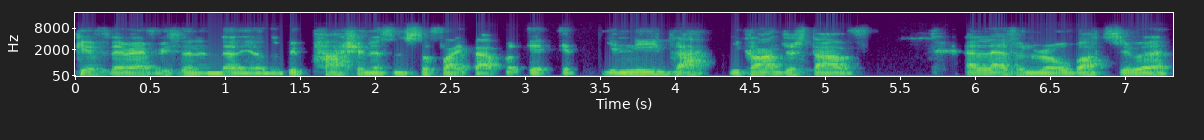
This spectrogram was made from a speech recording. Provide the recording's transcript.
give their everything and you know they'll be passionate and stuff like that. But it, it you need that. You can't just have eleven robots who are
